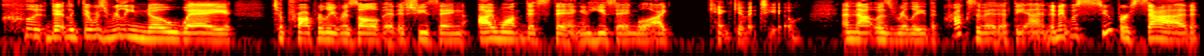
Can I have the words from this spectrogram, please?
could there like there was really no way to properly resolve it if she's saying I want this thing and he's saying well I can't give it to you. And that was really the crux of it at the end. And it was super sad.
